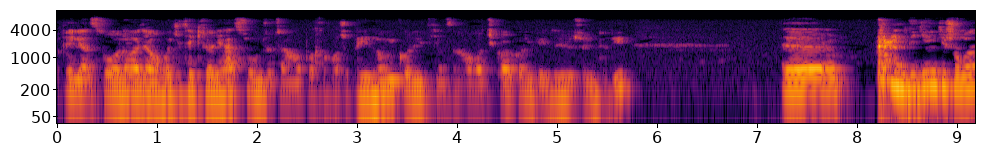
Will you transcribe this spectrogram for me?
خیلی از سوالات و جوابایی که تکراری هست رو اونجا جواب پاسخاشو پیدا می‌کنید که مثلا آقا چیکار کنیم که اینطوری بشه اینطوری. دیگه اینکه شما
